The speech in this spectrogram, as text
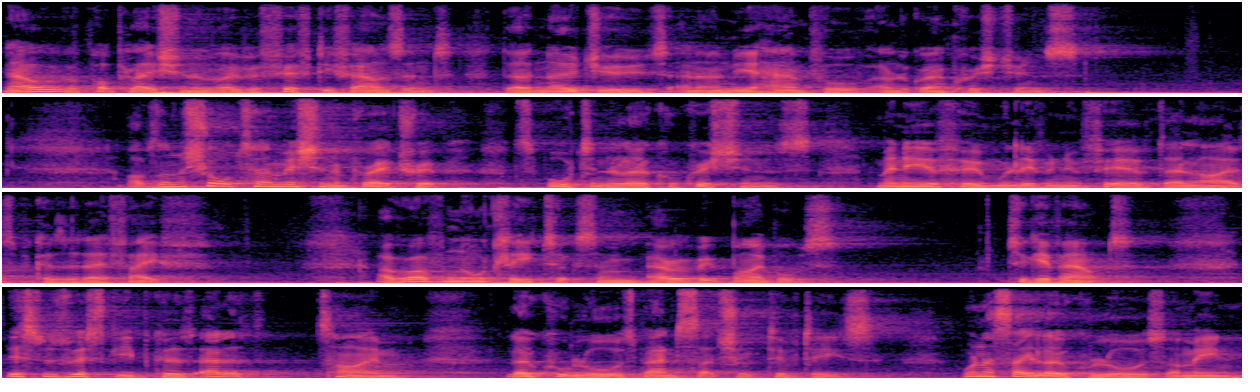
Now, with a population of over 50,000, there are no Jews and only a handful of underground Christians. I was on a short term mission and prayer trip supporting the local Christians, many of whom were living in fear of their lives because of their faith. I rather naughtily took some Arabic Bibles to give out. This was risky because at the time, local laws banned such activities. When I say local laws, I mean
